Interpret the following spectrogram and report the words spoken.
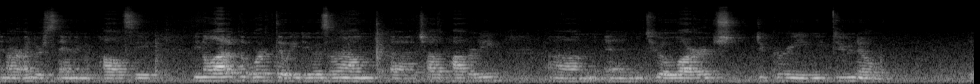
and our understanding of policy. I mean, a lot of the work that we do is around uh, child poverty, um, and to a large degree, we do know the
